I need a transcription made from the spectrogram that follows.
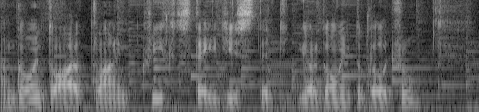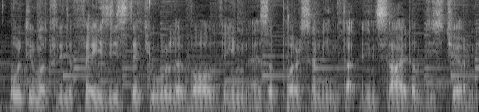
I'm going to outline three stages that you are going to go through. Ultimately, the phases that you will evolve in as a person in th- inside of this journey.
